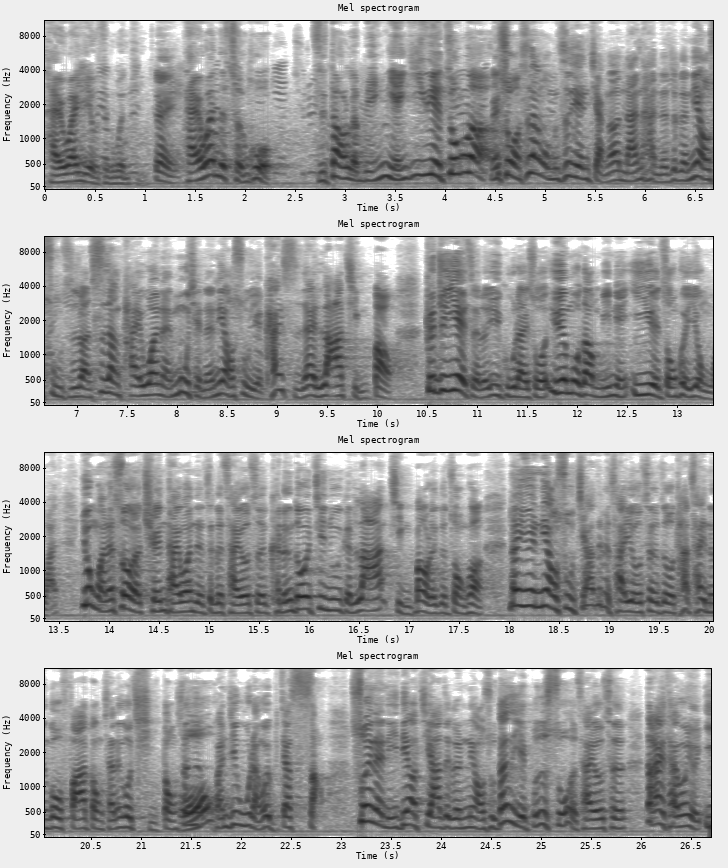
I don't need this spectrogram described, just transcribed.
台湾也有这个问题，对，台湾的存货。只到了明年一月中了。没错，事实上我们之前讲到南韩的这个尿素之乱，事实上台湾呢目前的尿素也开始在拉警报。根据业者的预估来说，一月末到明年一月中会用完，用完的时候呢，全台湾的这个柴油车可能都会进入一个拉警报的一个状况。那因为尿素加这个柴油车之后，它才能够发动，才能够启动，甚至环境污染会比较少。所以呢，你一定要加这个尿素。但是也不是所有柴油车，大概台湾有一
